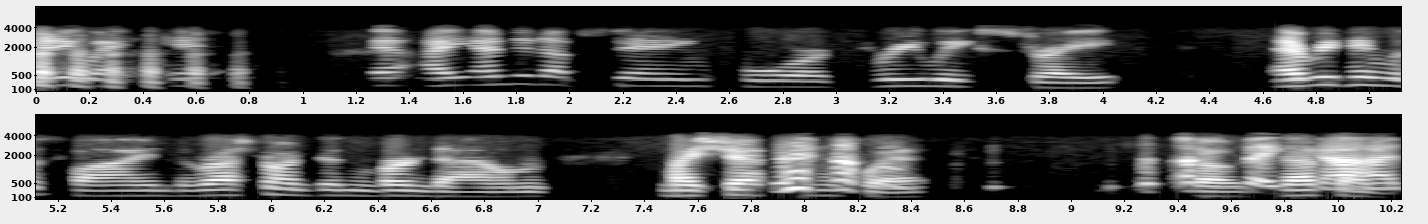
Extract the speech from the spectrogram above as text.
anyway, it, I ended up staying for three weeks straight. Everything was fine. The restaurant didn't burn down. My chef didn't quit. So Thank. God.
